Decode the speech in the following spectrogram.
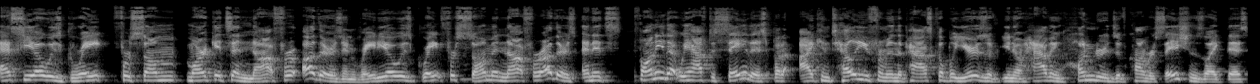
SEO is great for some markets and not for others. And radio is great for some and not for others. And it's funny that we have to say this, but I can tell you from in the past couple of years of, you know, having hundreds of conversations like this,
